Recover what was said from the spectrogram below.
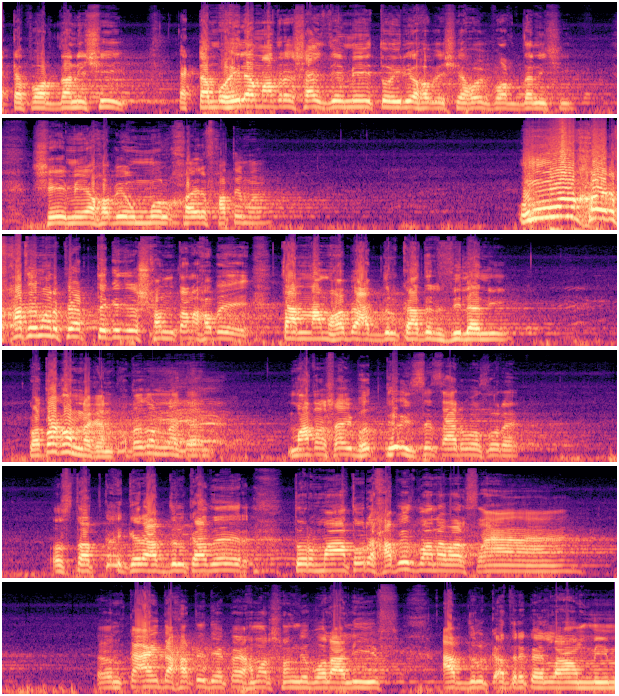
একটা পর্দানিশী একটা মহিলা মাদ্রাসায় যে মেয়ে তৈরি হবে, সে হবে পর্দানিশী। সে মেয়ে হবে উম্মুল খয়ের ফাতেমা। উম্মুল খয়ের ফাতেমার পেট থেকে যে সন্তান হবে, তার নাম হবে আব্দুল কাদের জিলানি। কথা কন না কেন, কথা কন না কেন? মাদ্রাসায় ভর্তি হয়েছে চার বছরে। ওস্তাদ কাইকের আব্দুল কাদের? তোর মা তোর হাফেজ বানাবার চা এখন কায়দা হাতে দিয়ে কয়, আমার সঙ্গে বল আলিফ। আব্দুল কাদের কয়, লাম মিম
